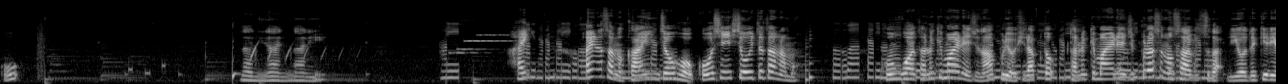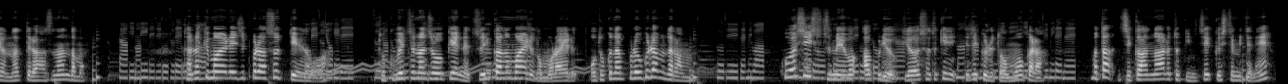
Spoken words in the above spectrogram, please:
お？なになになにはい。アイナさんの会員情報を更新しておいてたのも。今後はたぬきマイレージのアプリを開くと、たぬきマイレージプラスのサービスが利用できるようになってるはずなんだもん。たぬきマイレージプラスっていうのは、特別な条件で追加のマイルがもらえるお得なプログラムだろもん。詳しい説明はアプリを起動した時に出てくると思うから、また時間のある時にチェックしてみてね。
